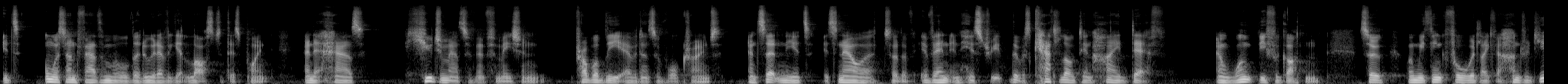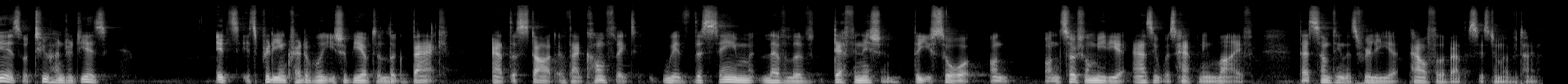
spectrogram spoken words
it's almost unfathomable that it would ever get lost at this point. And it has huge amounts of information, probably evidence of war crimes. And certainly, it's it's now a sort of event in history that was cataloged in high def and won't be forgotten. So when we think forward like 100 years or 200 years, it's, it's pretty incredible that you should be able to look back at the start of that conflict with the same level of definition that you saw on, on social media as it was happening live. That's something that's really uh, powerful about the system over time.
